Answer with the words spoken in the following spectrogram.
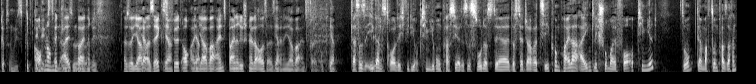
gab es irgendwie Scripting Auch noch mit alten oder- Binaries. Also Java Ja, 6 ja, führt auch ein ja. Java 1 Binary schneller aus als Ja. eine Java 1 File. Okay. Ja. Das ist eh ganz drollig, wie die Optimierung passiert. Es ist so, dass der, dass der Java C Compiler eigentlich schon mal voroptimiert. So, der macht so ein paar Sachen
